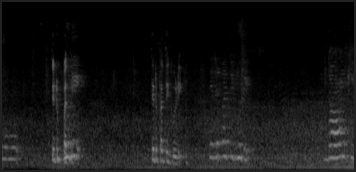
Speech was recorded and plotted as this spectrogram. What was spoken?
చూ- తిరుపతి తిరుపతి గుడి. తిరుపతి గుడి. డాంకీ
